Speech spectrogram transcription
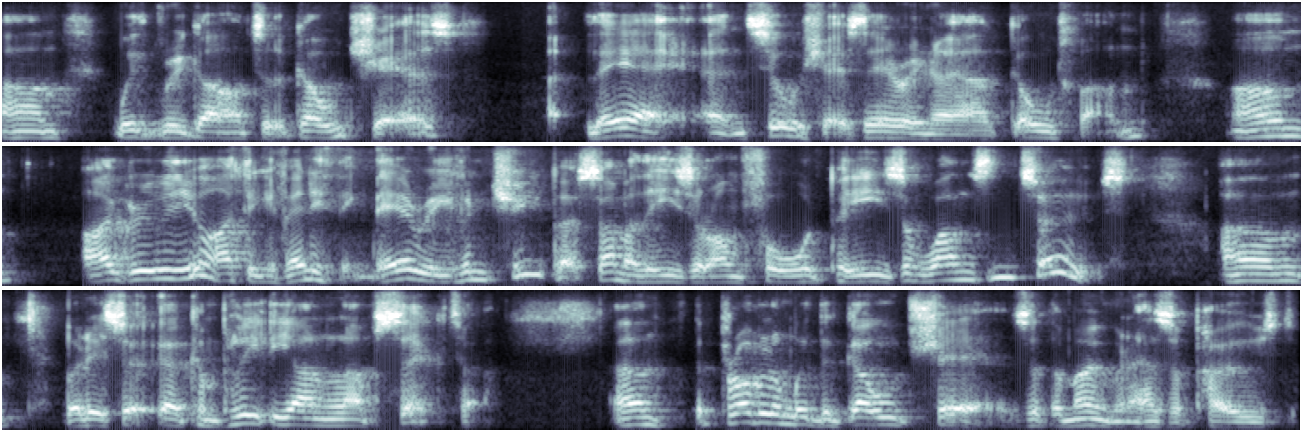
Um, with regard to the gold shares, they're and silver shares, they're in our gold fund. Um, I agree with you. I think, if anything, they're even cheaper. Some of these are on forward P's of ones and twos. Um, but it's a, a, completely unloved sector. Um, the problem with the gold shares at the moment, as opposed,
